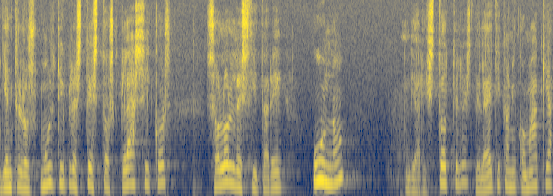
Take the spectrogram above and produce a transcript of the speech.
Y entre los múltiples textos clásicos, solo les citaré uno de Aristóteles, de la ética nicomaquia,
